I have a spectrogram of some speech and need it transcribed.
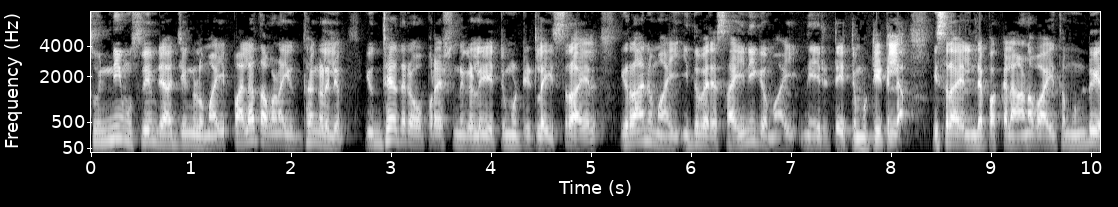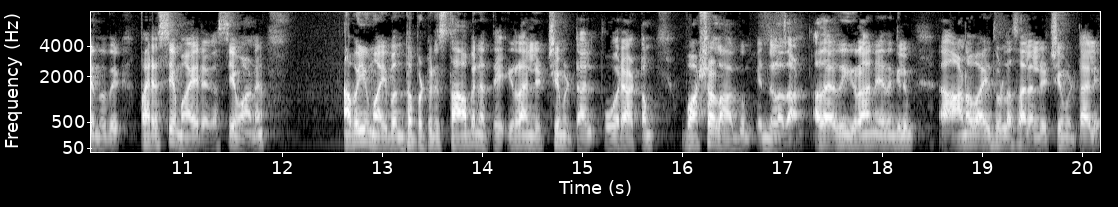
സുന്നി മുസ്ലിം രാജ്യങ്ങളുമായി പലതവണ യുദ്ധങ്ങളിലും യുദ്ധേതര ഓപ്പറേഷനുകളിലും ഏറ്റുമുട്ടിയിട്ടുള്ള ഇസ്രായേൽ ഇറാനുമായി ഇതുവരെ സൈനികമായി നേരിട്ട് ഏറ്റുമുട്ടിയിട്ടില്ല. ഇസ്രായേലിന്റെ പക്കൽ ആണവായുധമുണ്ട് എന്നത് പരസ്യമായ രഹസ്യമാണ്. അവയുമായി ബന്ധപ്പെട്ടൊരു സ്ഥാപനത്തെ ഇറാൻ ലക്ഷ്യമിട്ടാൽ പോരാട്ടം വഷളാകും എന്നുള്ളതാണ്. അതായത് ഇറാൻ ഏതെങ്കിലും ആണവായുധമുള്ള സ്ഥലം ലക്ഷ്യമിട്ടാൽ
